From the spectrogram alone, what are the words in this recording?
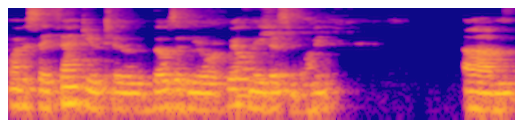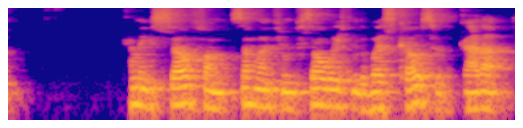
want to say thank you to those of you who are with me this morning. Um, coming so from someone from so away from the West Coast who got up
